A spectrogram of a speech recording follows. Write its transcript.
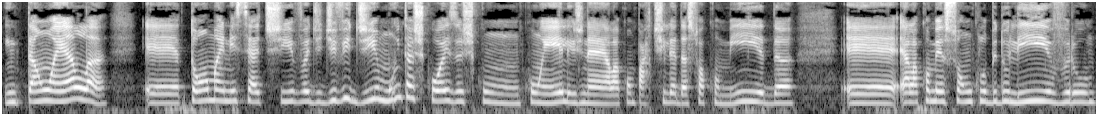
Então ela é, toma a iniciativa de dividir muitas coisas com, com eles, né? Ela compartilha da sua comida. É, ela começou um clube do livro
